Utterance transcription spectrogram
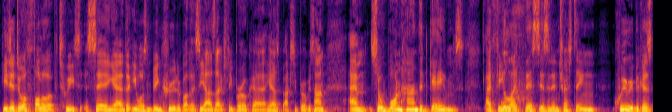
he did do a follow up tweet saying uh, that he wasn't being crude about this. He has actually broke. Uh, he has actually broke his hand. Um, so one handed games. I feel like this is an interesting query because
